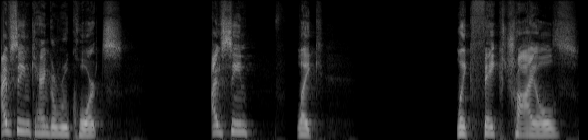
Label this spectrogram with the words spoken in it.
I've seen kangaroo courts. I've seen like like fake trials.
